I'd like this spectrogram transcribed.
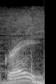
grade.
